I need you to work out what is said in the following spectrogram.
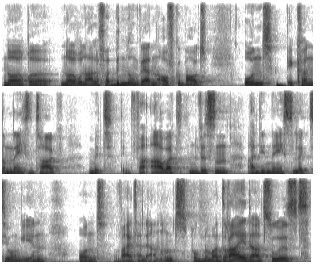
Neuro, neuronale Verbindungen werden aufgebaut und wir können am nächsten Tag mit dem verarbeiteten Wissen an die nächste Lektion gehen und weiterlernen. Und Punkt Nummer drei dazu ist,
